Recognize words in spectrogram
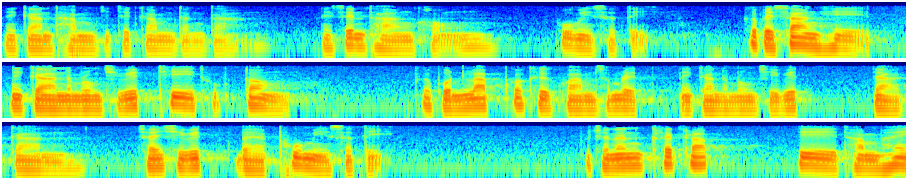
ในการทำกิจกรรมต่างๆ ในเส้นทางของผู้มีสติ พื่อไปสร้างเหตุในการดำรงชีวิตที่ถูกต้อง เพื่อผลลัพธ์ก็คือความสำเร็จในการดำรงชีวิตจากการใช้ชีวิตแบบผู้มีสติ เพราะฉะนั้นเคล็ดลับที่ทำให้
